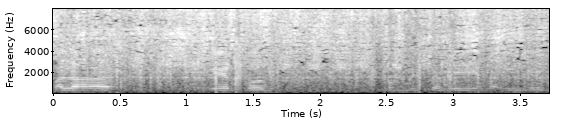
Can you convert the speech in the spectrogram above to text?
pala aircon. Pag minsan ay mainit.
